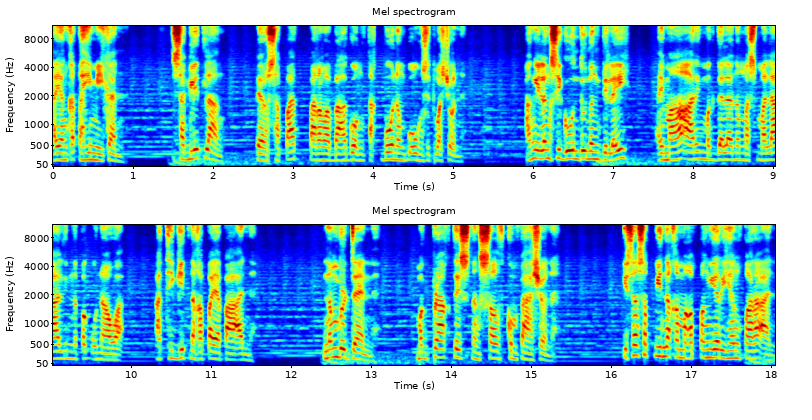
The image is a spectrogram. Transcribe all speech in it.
ay ang katahimikan. Saglit lang, pero sapat para mabago ang takbo ng buong sitwasyon. Ang ilang segundo ng delay ay maaaring magdala ng mas malalim na pag-unawa at higit na kapayapaan. Number 10. Mag-practice ng self-compassion. Isa sa pinakamakapangyarihang paraan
